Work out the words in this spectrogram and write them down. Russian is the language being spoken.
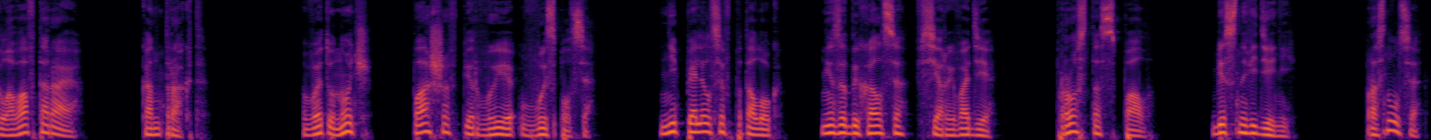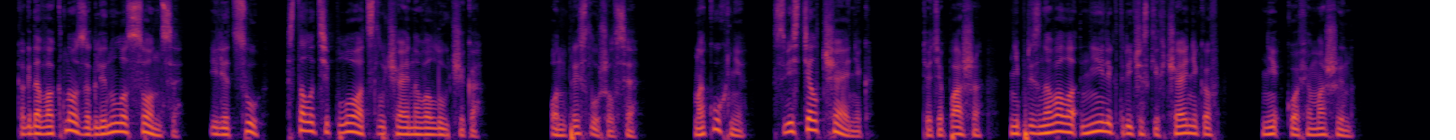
Глава вторая. Контракт. В эту ночь Паша впервые выспался. Не пялился в потолок, не задыхался в серой воде. Просто спал. Без сновидений. Проснулся, когда в окно заглянуло солнце, и лицу стало тепло от случайного лучика. Он прислушался. На кухне свистел чайник. Тетя Паша не признавала ни электрических чайников, ни кофемашин.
